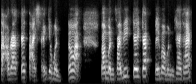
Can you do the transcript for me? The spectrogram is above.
tạo ra cái tài sản cho mình đúng không ạ? Và mình phải biết cái cách để mà mình khai thác.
